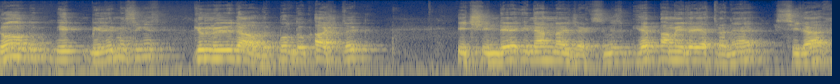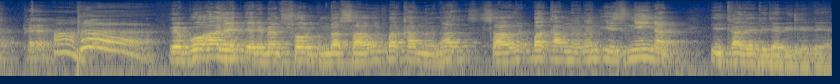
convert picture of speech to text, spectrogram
Ne oldu Bi- bilir misiniz? Gümrüğü de aldık, bulduk, açtık. İçinde inanmayacaksınız hep ameliyathane, silah ve bu aletleri ben sorduğumda Sağlık Bakanlığı'na Sağlık Bakanlığı'nın izniyle ithal edilebilir diye.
